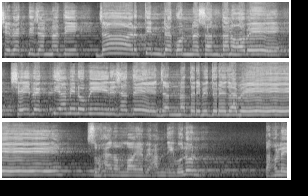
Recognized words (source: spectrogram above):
সে ব্যক্তি জান্নাতি, যার তিনটা কন্যা সন্তান হবে, সেই ব্যক্তি আমি নবীর সাথে জান্নাতের ভিতরে যাবে। সুবহানাল্লাহ হামদি বলুন। তাহলে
